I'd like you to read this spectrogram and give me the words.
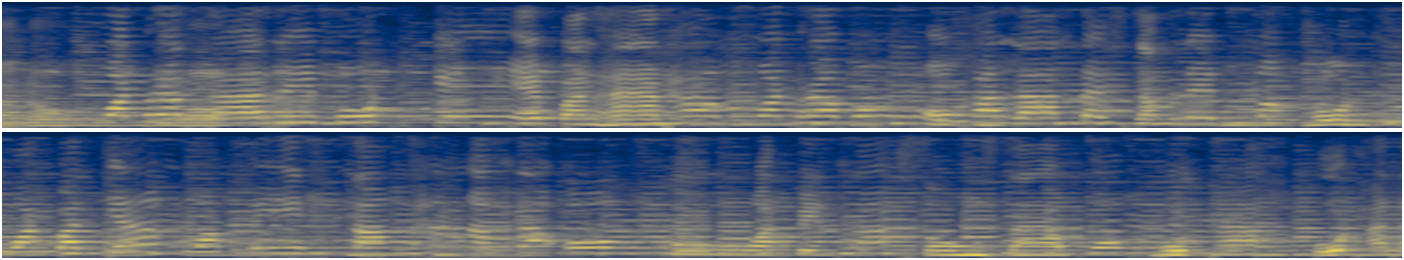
ละน้องวันพระสารีบุตรแก้ปัญหาธรรมวันพระโมคคัลานได้สำเร็จมรรคผลวันปัญญาวัคคีตั้งห้าพระองค์บวชเป็นพระทรงสาวกพุทธะพุทธัญ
